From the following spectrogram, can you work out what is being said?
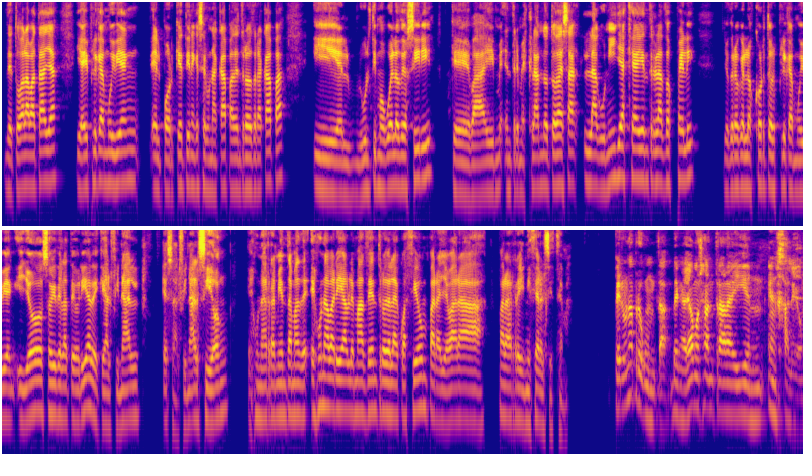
de toda la batalla, y ahí explican muy bien el por qué tiene que ser una capa dentro de otra capa, y el último vuelo de Osiris, que va a ir entremezclando todas esas lagunillas que hay entre las dos pelis. Yo creo que los cortos lo explican muy bien. Y yo soy de la teoría de que al final, eso, al final Sion es una herramienta más, es una variable más dentro de la ecuación para llevar a, para reiniciar el sistema. Pero una pregunta, venga, ya vamos a entrar ahí en, jaleo.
